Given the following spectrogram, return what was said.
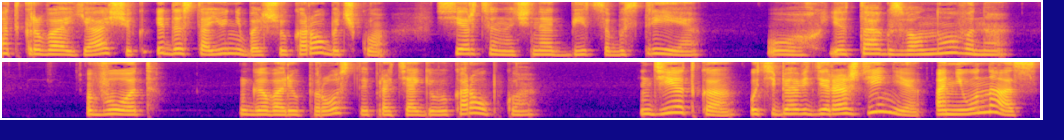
Открываю ящик и достаю небольшую коробочку. Сердце начинает биться быстрее. Ох, я так взволнована. «Вот», — говорю просто и протягиваю коробку. «Детка, у тебя ведь день рождения, а не у нас!»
